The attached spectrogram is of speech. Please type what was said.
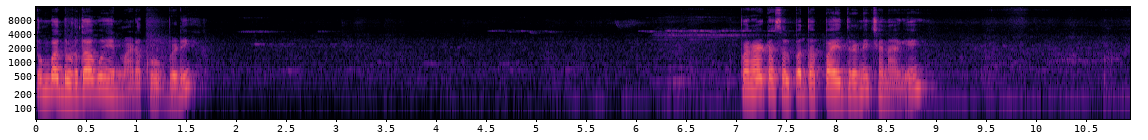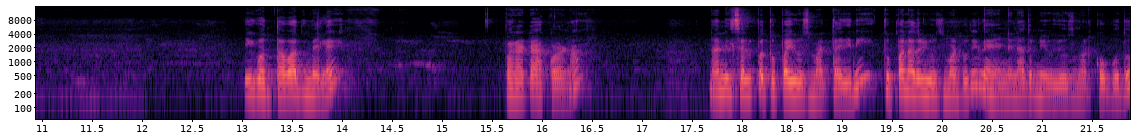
ತುಂಬ ದೊಡ್ಡದಾಗೂ ಏನು ಮಾಡೋಕ್ಕೆ ಹೋಗಬೇಡಿ. ಪರಾಟ ಸ್ವಲ್ಪ ದಪ್ಪ ಇದ್ರೇ ಚೆನ್ನಾಗಿ. ಈಗ ಒಂದು ತವಾದ ಮೇಲೆ ಪರಾಟ ಹಾಕ್ಕೊಳ್ಳೋಣ ನಾನಿಲ್ಲಿ ಸ್ವಲ್ಪ ತುಪ್ಪ ಯೂಸ್ ಮಾಡ್ತಾಯಿದ್ದೀನಿ ತುಪ್ಪನಾದರೂ ಯೂಸ್ ಮಾಡ್ಬೋದು, ಇಲ್ಲ ಎಣ್ಣೆನಾದರೂ ನೀವು ಯೂಸ್ ಮಾಡ್ಕೋಬೋದು.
